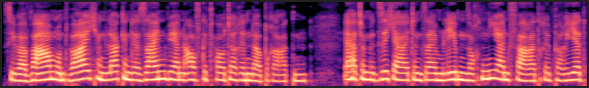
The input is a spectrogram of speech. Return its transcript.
Sie war warm und weich und lag in der Seinen wie ein aufgetauter Rinderbraten. Er hatte mit Sicherheit in seinem Leben noch nie ein Fahrrad repariert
